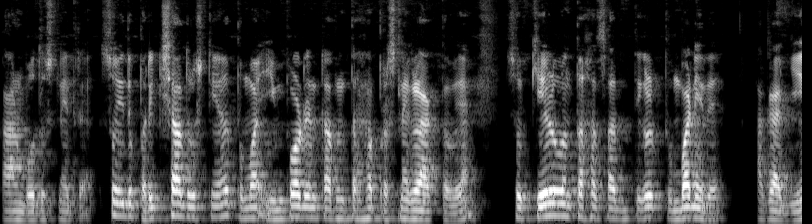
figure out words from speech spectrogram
ಕಾಣ್ಬೋದು ಸ್ನೇಹಿತರೆ. ಸೊ ಇದು ಪರೀಕ್ಷಾ ದೃಷ್ಟಿಯಿಂದ ತುಂಬ ಇಂಪಾರ್ಟೆಂಟ್ ಆದಂತಹ ಪ್ರಶ್ನೆಗಳಾಗ್ತವೆ. ಸೊ ಕೇಳುವಂತಹ ಸಾಧ್ಯತೆಗಳು ತುಂಬಾ ಇದೆ. ಹಾಗಾಗಿ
